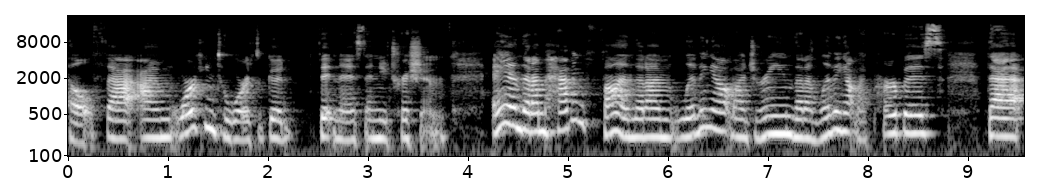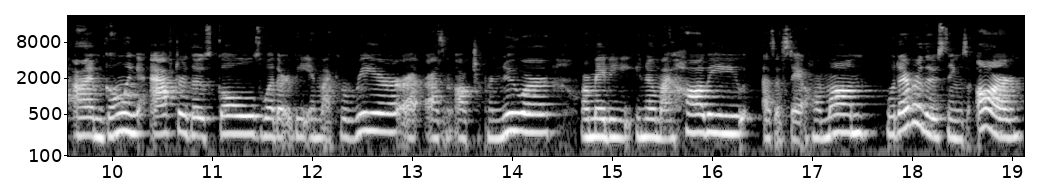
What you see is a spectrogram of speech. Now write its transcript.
health, that I'm working towards good fitness and nutrition, and that I'm having fun, that I'm living out my dream, that I'm living out my purpose, that I'm going after those goals, whether it be in my career or as an entrepreneur, or maybe, you know, my hobby as a stay at home mom, whatever those things are.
